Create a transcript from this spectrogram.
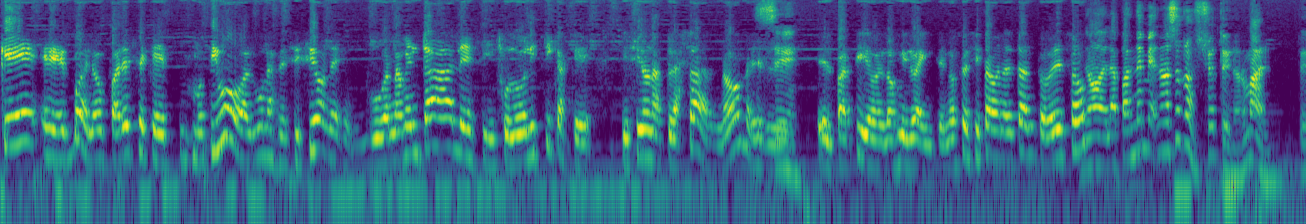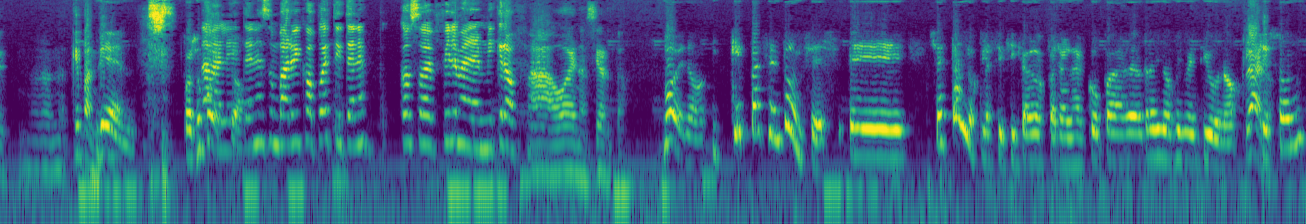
que, eh, bueno, parece que motivó algunas decisiones gubernamentales y futbolísticas que hicieron aplazar, ¿no? El, Sí. el partido en el 2020. No sé si estaban al tanto de eso. No, la pandemia, nosotros, yo estoy normal. No, no, ¿Qué pandemia? Bien, por supuesto. Dale, tenés un barbijo puesto y tenés coso de film en el micrófono. Ah, bueno, cierto. Bueno, ¿y qué pasa entonces? Eh, ya están los clasificados para la Copa del Rey 2021, Claro. que son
